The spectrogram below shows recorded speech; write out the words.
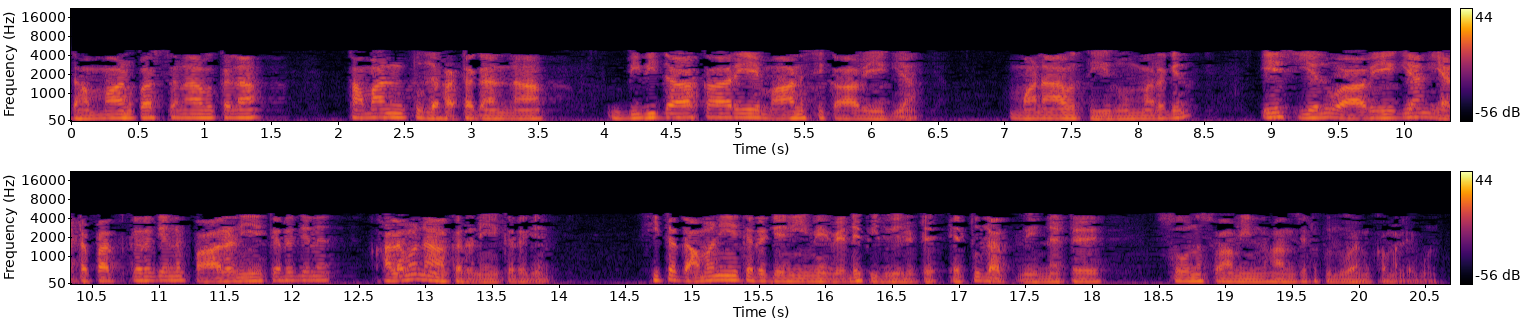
ධම්මානුපස්සනාව කළා, තමන් තුල හටගන්නා විවිධාකාරයේ මානසික ආවේගයන් මනාව තීරුම් අරගෙන ඒ සියලු ආවේගයන් යටපත් කරගෙන පාලනය කරගෙන කලමනාකරණය කරගෙන හිත দমনය කර ගැනීමේ වැඩපිළිවෙලට ඇතුළත් වෙන්නට සෝන ස්වාමීන් වහන්සේට පුළුවන්කම ලැබුණා.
